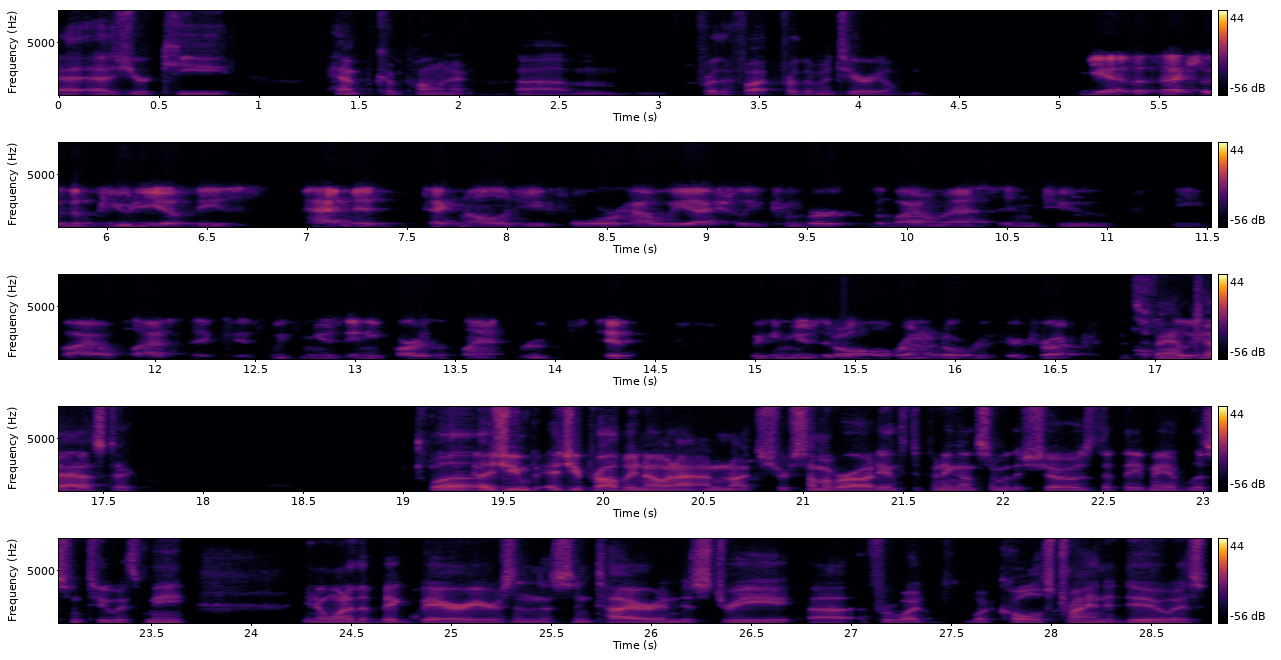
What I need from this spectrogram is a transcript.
as your key hemp component um, for the for the material? Yeah, that's actually the beauty of these patented technology for how we actually convert the biomass into the bioplastic. Is we can use any part of the plant, root tip, we can use it all, run it over with your truck. It's fantastic. Well, as you as you probably know, and I, am not sure some of our audience, depending on some of the shows that they may have listened to with me, you know, one of the big barriers in this entire industry uh, for what what Cole is trying to do is,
